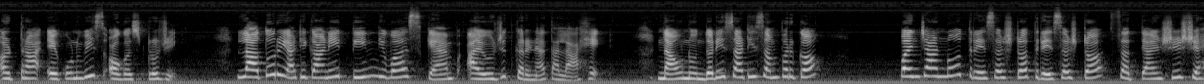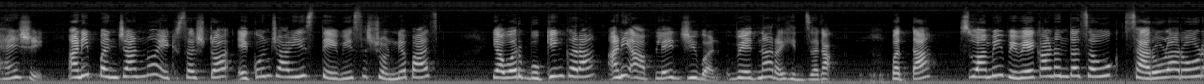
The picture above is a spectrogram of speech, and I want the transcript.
अठरा एकोणवीस ऑगस्ट रोजी लातूर या ठिकाणी तीन दिवस कॅम्प आयोजित करण्यात आला आहे. नाव नोंदणीसाठी संपर्क पंच्याण्णव त्रेसष्ट त्रेसष्ट सत्याऐंशी शहाऐंशी आणि पंच्याण्णव एकसष्ट एकोणचाळीस तेवीस शून्य पाच यावर बुकिंग करा आणि आपले जीवन वेदनारहित जगा. पत्ता Swami Vivekananda Chowk Sarola road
